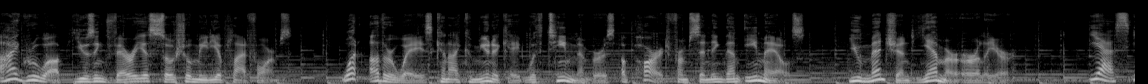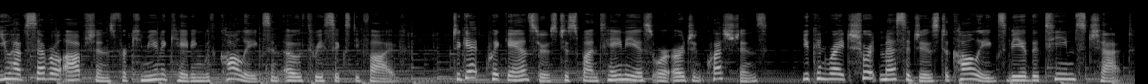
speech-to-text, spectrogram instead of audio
I grew up using various social media platforms. What other ways can I communicate with team members apart from sending them emails? You mentioned Yammer earlier. Yes, you have several options for communicating with colleagues in O365. To get quick answers to spontaneous or urgent questions, you can write short messages to colleagues via the Teams chat.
